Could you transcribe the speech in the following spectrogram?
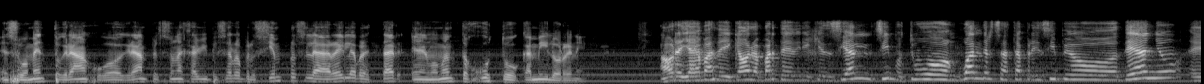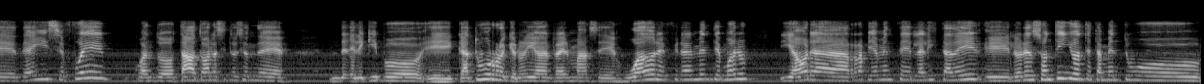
en su momento, gran jugador, gran persona Jaime Pizarro, pero siempre se la arregla para estar en el momento justo, Camilo René. Ahora ya más dedicado a la parte dirigencial, sí, pues estuvo en Wanderers hasta principios de año, eh, de ahí se fue cuando estaba toda la situación de, del equipo eh, Caturro y que no iban a traer más eh, jugadores finalmente, bueno, y ahora rápidamente en la lista de eh, Lorenzo Antillo, antes también tuvo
